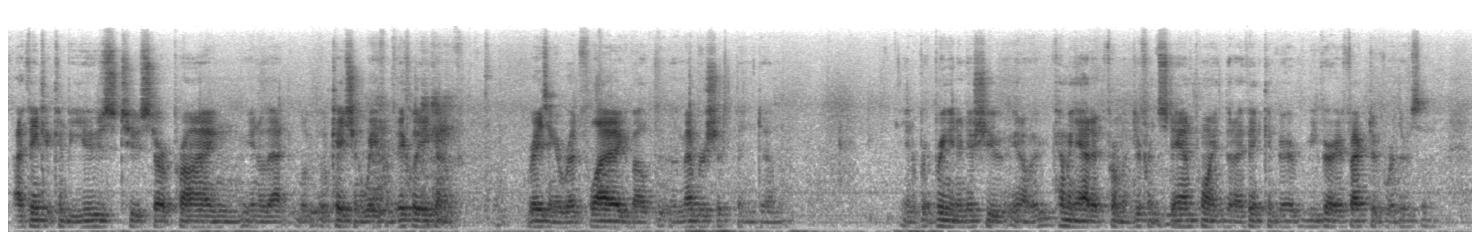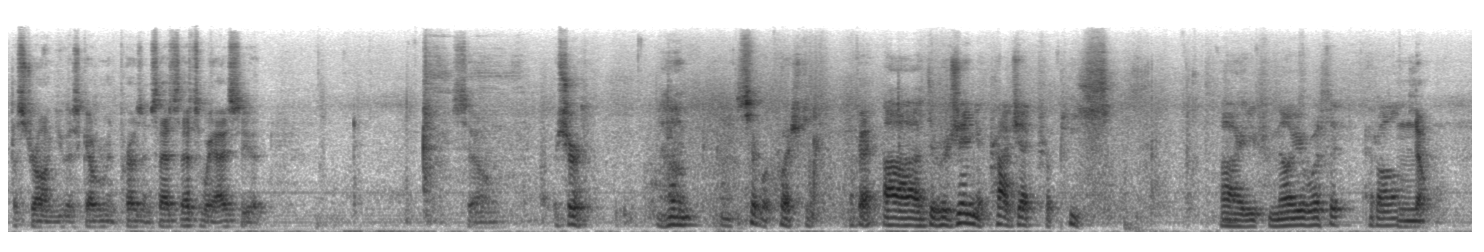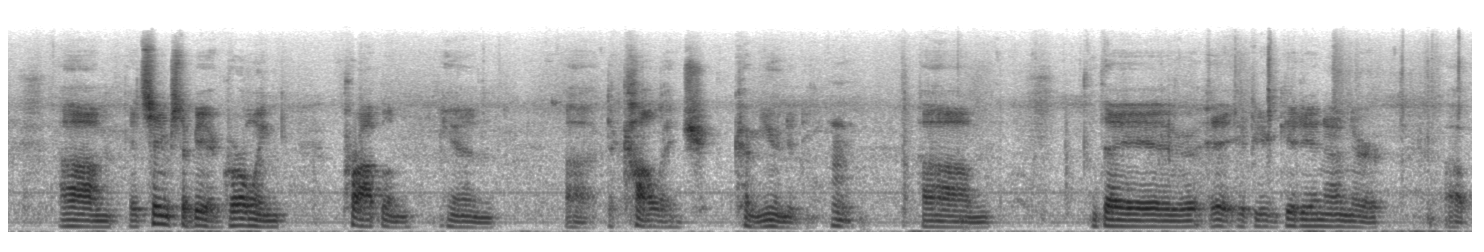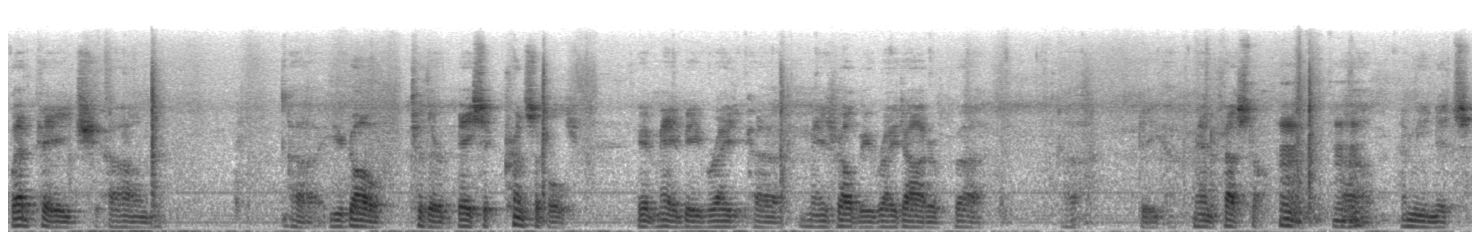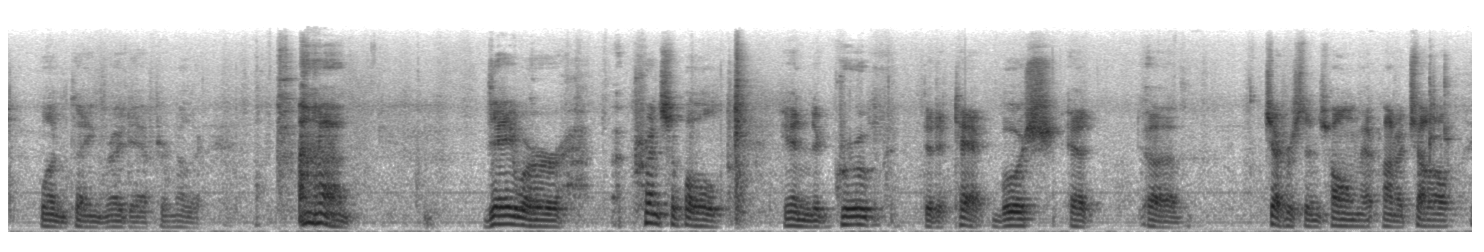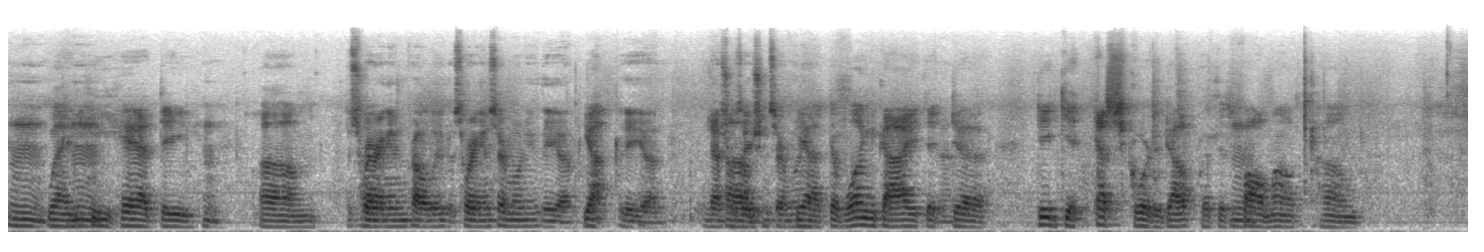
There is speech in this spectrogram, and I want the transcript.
I think it can be used to start prying, you know, that lo- location away from ICLEI, kind of raising a red flag about the the membership and, um, you know, bringing an issue, you know, coming at it from a different standpoint that I think can be very effective where there's a, a strong US government presence. That's, that's the way I see it. So, sure, Um, Several questions. okay. Uh, The Virginia Project for Peace, are you familiar with it at all? No, Um, It seems to be a growing problem in uh, the college community. Um, They, if you get in on their uh, webpage, um, uh, you go to their basic principles, it may be right, uh, may as well be right out of uh, uh, the manifesto. Uh, I mean, it's one thing right after another. They were a principal in the group that attacked Bush at uh, Jefferson's home at Monticello when he had the, um, the swearing in probably, the swearing in ceremony, the, uh, yeah, the uh, nationalization ceremony. Yeah, the one guy that uh, did get escorted out with his fall mount, um,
